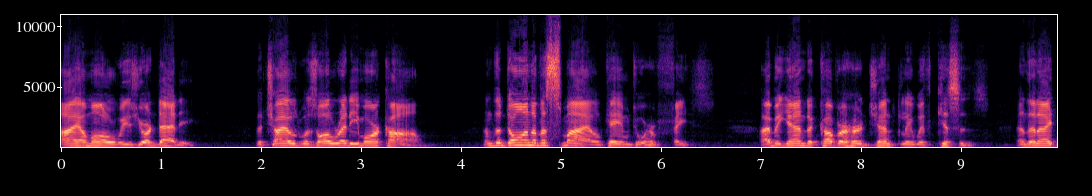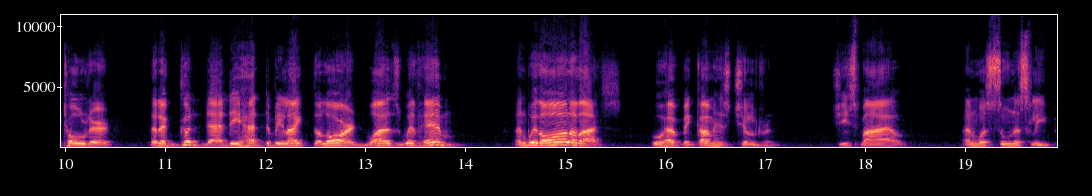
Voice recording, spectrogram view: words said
I am always your daddy. The child was already more calm, and the dawn of a smile came to her face. I began to cover her gently with kisses, and then I told her that a good daddy had to be like the Lord was with him, and with all of us who have become his children. She smiled and was soon asleep.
